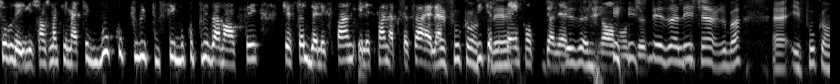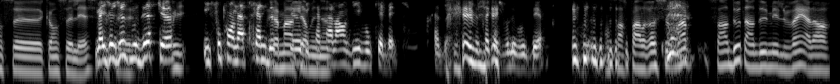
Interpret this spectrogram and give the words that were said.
sur les, les, changements climatiques beaucoup plus poussées, beaucoup plus avancées que celles de l'Espagne. Et l'Espagne, après ça, elle a il faut dit que c'était inconstitutionnel. Je suis désolé, non, je suis désolé cher Ruba. Euh, il faut qu'on se, qu'on se laisse. Mais je veux juste vous dire que il faut qu'on apprenne de ce que les Catalans vivent au Québec. Très bien. C'est ça que je voulais vous dire. on s'en reparlera sûrement, sans doute en 2020. Alors,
